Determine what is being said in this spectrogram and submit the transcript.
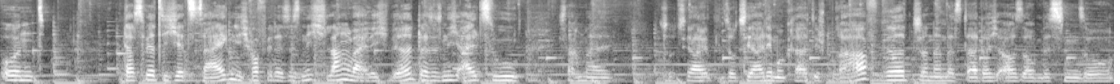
Und das wird sich jetzt zeigen. Ich hoffe, dass es nicht langweilig wird, dass es nicht allzu, ich sag mal, sozial, sozialdemokratisch brav wird, sondern dass da durchaus auch ein bisschen so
